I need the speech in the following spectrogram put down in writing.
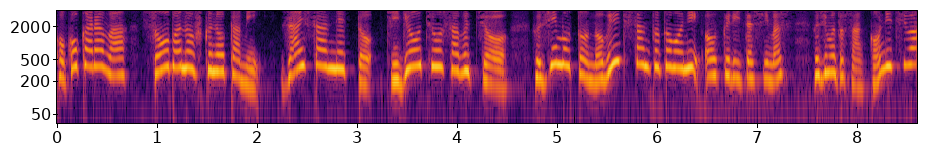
ここからは、相場の福の神、財産ネット企業調査部長、藤本信之さんとともにお送りいたします。藤本さん、こんにちは。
